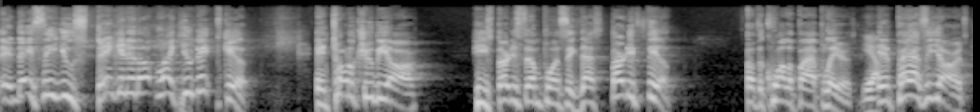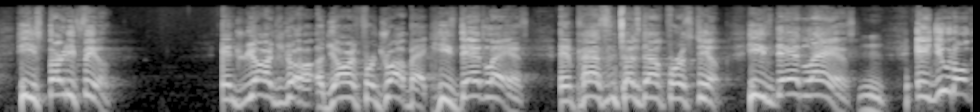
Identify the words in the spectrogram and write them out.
and they see you stinking it up like you did, Skip, in total QBR, he's 37.6. That's 35th of the qualified players. Yep. In passing yards, he's 35th. In yards, uh, yards for dropback, he's dead last. In passing touchdown first attempt, he's dead last. Mm. And you don't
